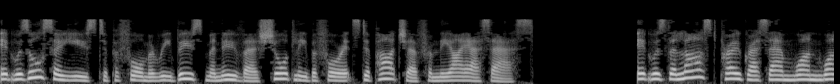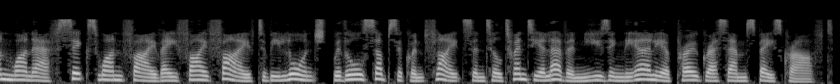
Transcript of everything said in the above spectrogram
It was also used to perform a reboost maneuver shortly before its departure from the ISS. It was the last Progress M111F615A55 to be launched, with all subsequent flights until 2011 using the earlier Progress M spacecraft.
